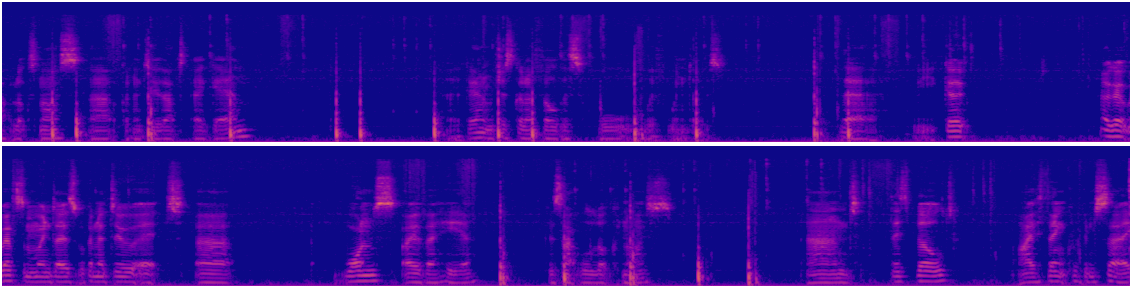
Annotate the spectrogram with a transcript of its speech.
that looks nice. Uh, we're going to do that again. Again, we're just going to fill this wall with windows. There we go. Okay, we have some windows. We're going to do it uh, once over here because that will look nice. And this build, I think we can say,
